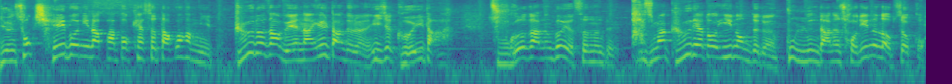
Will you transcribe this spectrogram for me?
연속 세 번이나 반복했었다고 합니다. 그러다 외나 일당들은 이제 거의 다 죽어가는 거였었는데 하지만 그래도 이놈들은 굴른다는 소리는 없었고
